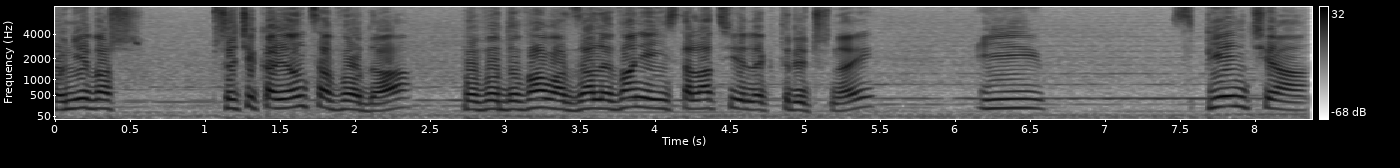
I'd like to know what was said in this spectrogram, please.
ponieważ przeciekająca woda powodowała zalewanie instalacji elektrycznej i spięcia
